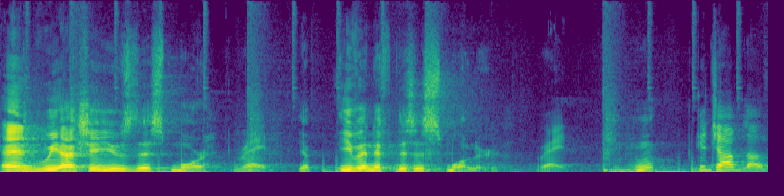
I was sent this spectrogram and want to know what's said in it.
And we actually use this more. Right, Yep. Even if this is smaller. right. Mm-hmm. Good job, love.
